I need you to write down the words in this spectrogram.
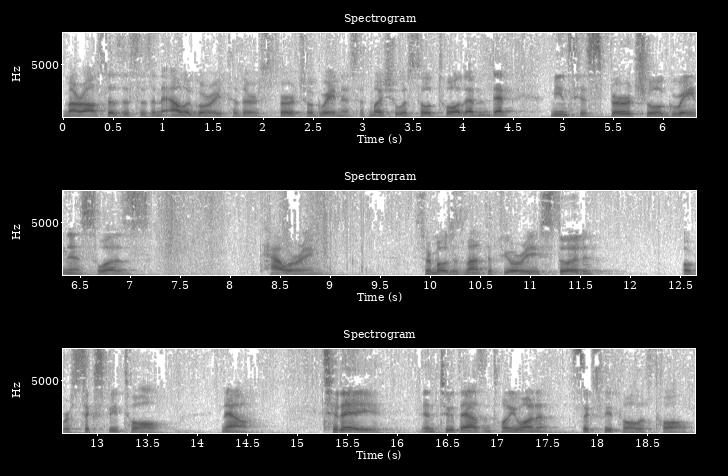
Maharal says this is an allegory to their spiritual greatness. If Moshe was so tall, that, that means his spiritual greatness was towering. Sir Moses Montefiore stood over six feet tall. Now, today, in 2021, six feet tall is tall.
